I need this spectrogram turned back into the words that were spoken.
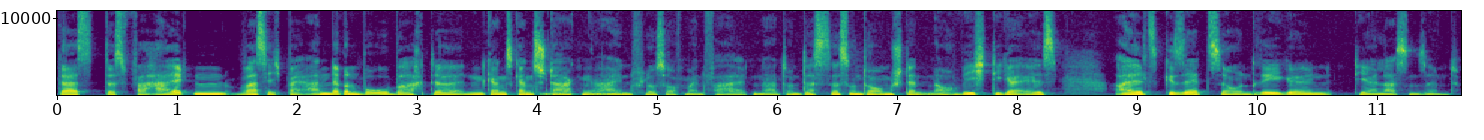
dass das Verhalten, was ich bei anderen beobachte, einen ganz, ganz starken Einfluss auf mein Verhalten hat und dass das unter Umständen auch wichtiger ist als Gesetze und Regeln, die erlassen sind.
